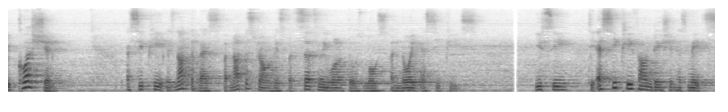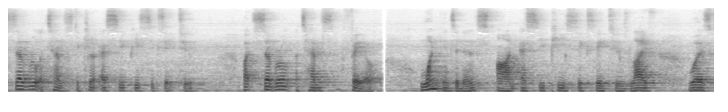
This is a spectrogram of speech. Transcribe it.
Good question. SCP is not the best, but not the strongest, but certainly one of those most annoying SCPs. You see, the SCP Foundation has made several attempts to kill SCP-682, but several attempts fail. One incident on SCP-682's life was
